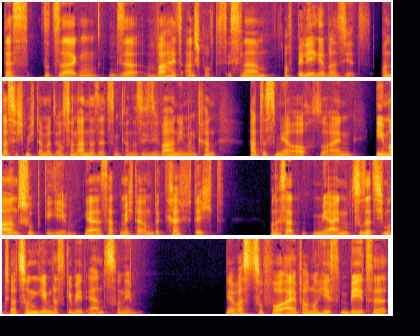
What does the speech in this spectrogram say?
dass sozusagen dieser Wahrheitsanspruch des Islam auf Belege basiert und dass ich mich damit auseinandersetzen kann, dass ich sie wahrnehmen kann, hat es mir auch so einen Iman-Schub gegeben. Ja, es hat mich darin bekräftigt und es hat mir eine zusätzliche Motivation gegeben, das Gebet ernst zu nehmen. Ja, was zuvor einfach nur hieß, bete,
